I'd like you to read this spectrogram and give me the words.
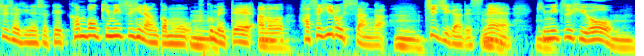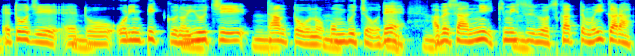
つい最近でしたっけ？官房機密費なんかも含めて、あの長谷博さんが、ん。知事がですね、機密費を、ん。えー当時、えーとオリンピックの誘致担当の本部長で、安倍さんに機密費を使ってもいいから、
